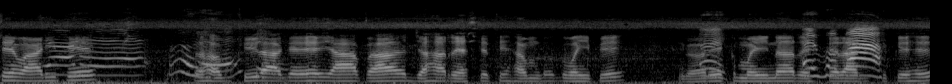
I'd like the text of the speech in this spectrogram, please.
से वाड़ी पे तो हम फिर आ गए हैं यहाँ पर जहाँ रहते थे हम लोग वहीं पे घर एक महीना रह कर आ चुके हैं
